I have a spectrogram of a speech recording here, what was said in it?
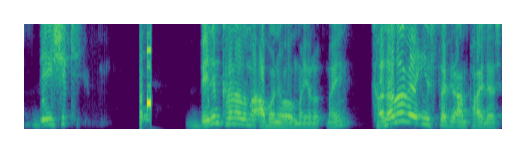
değişik benim kanalıma abone olmayı unutmayın. Kanalı ve Instagram paylaş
